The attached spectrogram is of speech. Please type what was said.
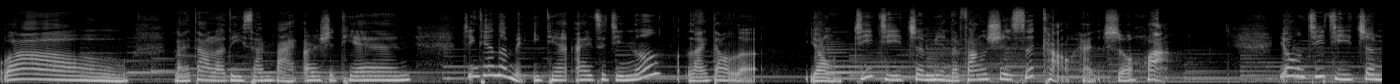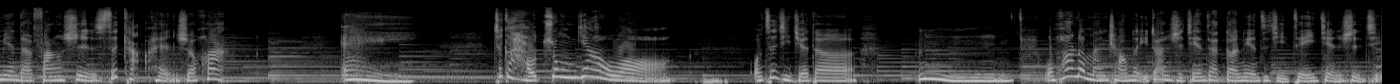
哇哦，来到了第三百二十天。今天的每一天爱自己呢，来到了用积极正面的方式思考和说话，用积极正面的方式思考和说话。哎，这个好重要哦，我自己觉得。嗯，我花了蛮长的一段时间在锻炼自己这一件事情，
